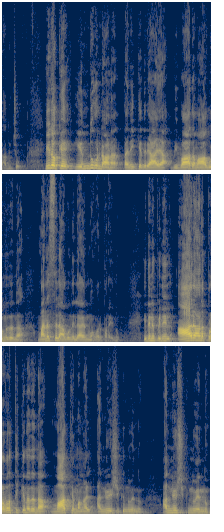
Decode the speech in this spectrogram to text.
സാധിച്ചു. ഇതൊക്കെ എന്തുകൊണ്ടാണ് തനിക്കെതിരായ വിവാദമാകുന്നതെന്ന് മനസ്സിലാകുന്നില്ല എന്നും അവർ പറയുന്നു. ഇതിന് പിന്നിൽ ആരാണ് പ്രവർത്തിക്കുന്നതെന്ന് മാധ്യമങ്ങൾ അന്വേഷിക്കുന്നുവെന്നും അന്വേഷിക്കുന്നുവെന്നും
